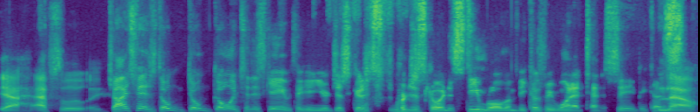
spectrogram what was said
yeah. Absolutely. Giants fans don't don't go into this game thinking you're just gonna we're just going to steamroll them because we won at Tennessee because No,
